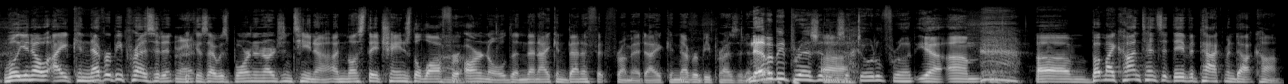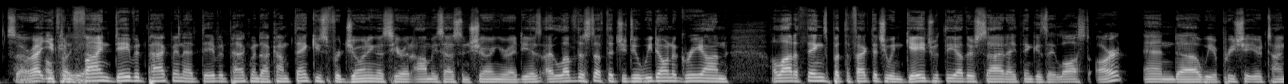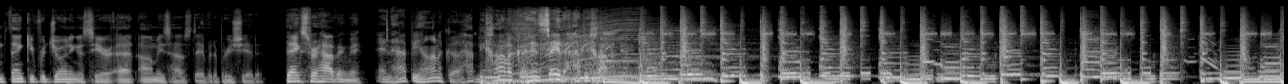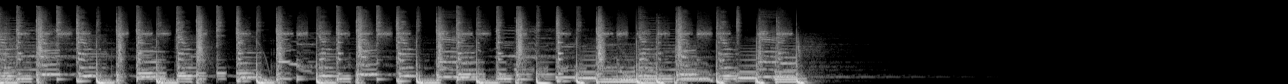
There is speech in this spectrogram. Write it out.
well, you know, I can never be president right. because I was born in Argentina, unless they change the law for uh. Arnold, and then I can benefit from it. I can never be president. Never but, be president. Uh, He's a total fraud. Yeah. Um, um, but my content's at davidpakman.com. So all right, I'll you can you find that. David Pakman at davidpakman.com. Thank you for joining us here at Ami's House and sharing your ideas. I love the stuff that you do. We don't agree on a lot of things, but the fact that you engage with the other side, I think, is a lost art. And uh, we appreciate your time. Thank you for joining us here at Ami's house, David. Appreciate it. Thanks for having me. And happy Hanukkah. Happy Hanukkah. I didn't say that. Happy Hanukkah.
